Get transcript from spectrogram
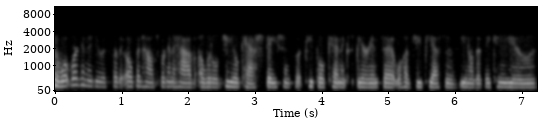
so what we're going to do is for the open house, we're going to have a little geocache station so that people can experience it. We'll have GPSs, you know, that they can use.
